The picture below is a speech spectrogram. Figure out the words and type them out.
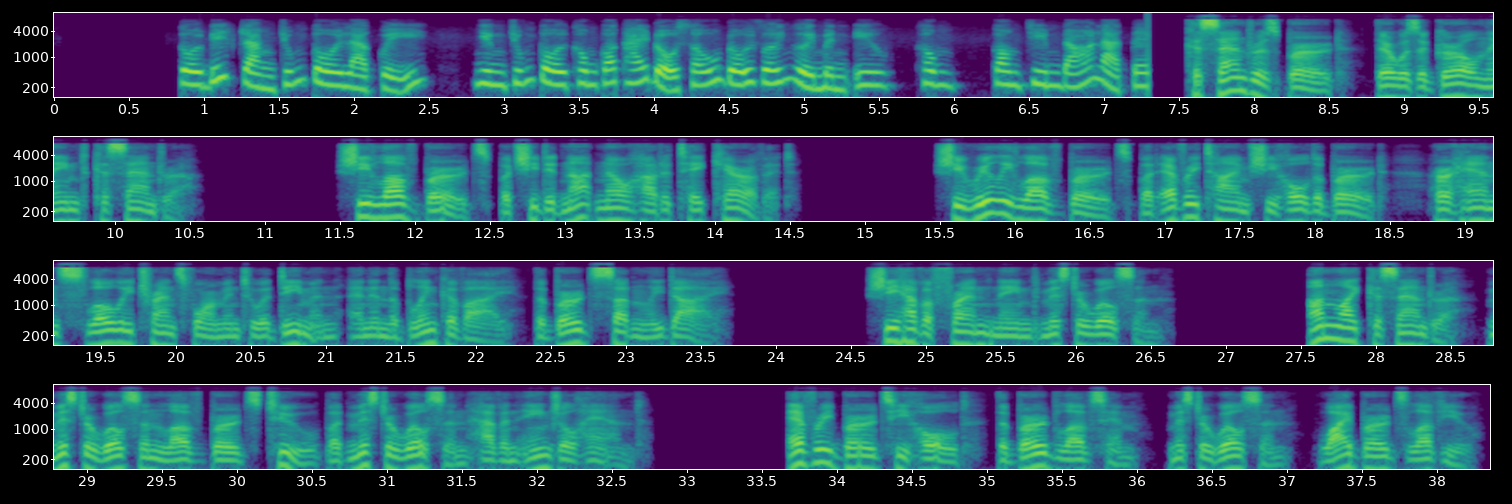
Tôi biết rằng chúng tôi là quỷ, nhưng chúng tôi không có thái độ xấu đối với người mình yêu, không, con chim đó là tên. Cassandra's bird, there was a girl named Cassandra. She loved birds but she did not know how to take care of it. She really loved birds but every time she hold a bird, her hands slowly transform into a demon and in the blink of eye, the birds suddenly die. She have a friend named Mr. Wilson. Unlike Cassandra, Mr. Wilson love birds too but Mr. Wilson have an angel hand. Every birds he hold, the bird loves him, Mr. Wilson, why birds love you?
